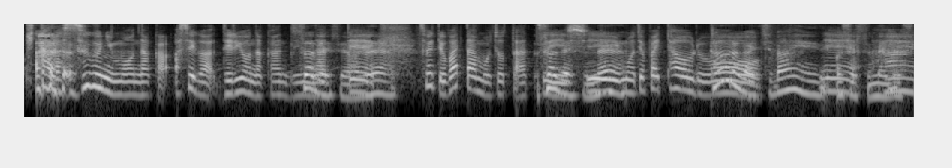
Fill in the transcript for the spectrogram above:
着たらすぐにもうなんか汗が出るような感じになってそう,、ね、やって綿もちょっと暑いし、ね、もうやっぱりタオルをタオルが一番いい、ね、おすすめです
